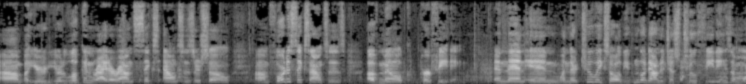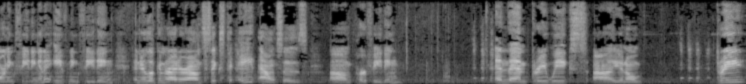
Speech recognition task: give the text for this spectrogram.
Um, but you're, you're looking right around six ounces or so, um, four to six ounces of milk per feeding. And then in when they're two weeks old, you can go down to just two feedings, a morning feeding and an evening feeding, and you're looking right around six to eight ounces um, per feeding. And then three weeks, uh, you know, three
